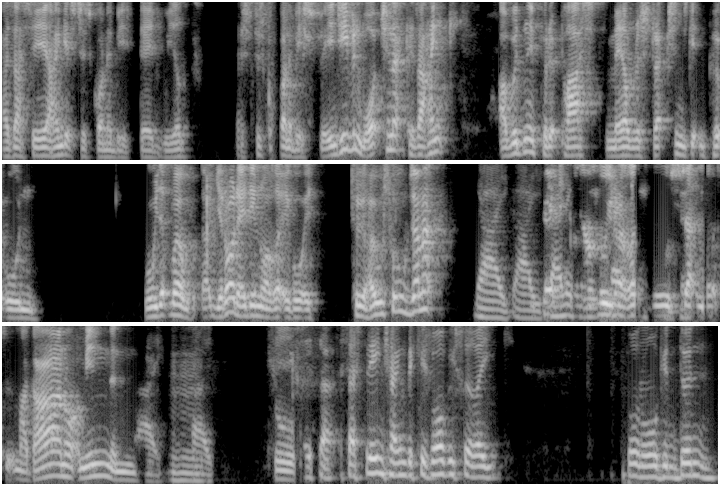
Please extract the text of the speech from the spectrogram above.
as I say, I think it's just going to be dead weird. It's just going to be strange, even watching it, because I think I wouldn't put it past more restrictions getting put on. Well, you- well, you're already not allowed to go to two households, in it. Aye, aye. You Yeah, can't you're not allowed to go sit and watch it with my dad. You know what I mean? And Aye, Mhm. aye. so It's a, it's a strange thing because obviously, like, don't know, down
